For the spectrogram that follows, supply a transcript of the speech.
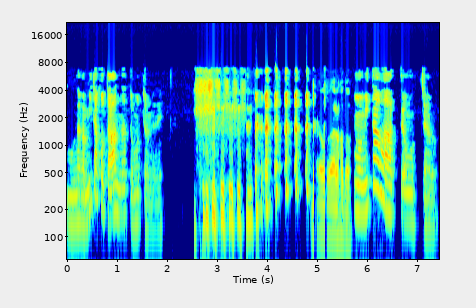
もうなんか見たことあんなって思っちゃうんだよね。なるほど、なるほど。もう見たわって思っちゃう。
